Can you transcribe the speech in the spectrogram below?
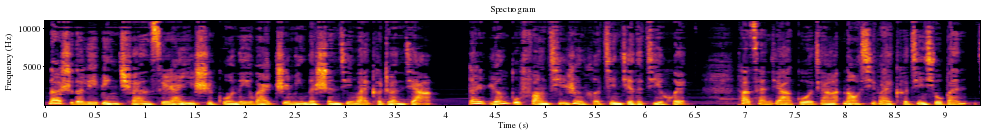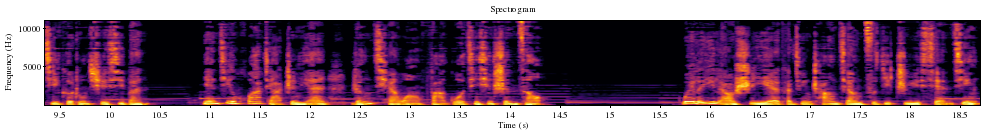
那时的李炳全虽然已是国内外知名的神经外科专家，但仍不放弃任何进阶的机会。他参加国家脑系外科进修班及各种学习班，年近花甲之年，仍前往法国进行深造。为了医疗事业，他经常将自己置于险境，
